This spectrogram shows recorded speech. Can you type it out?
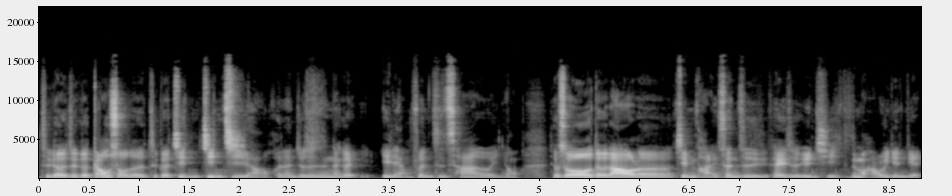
这个这个高手的这个竞竞技啊，可能就是那个一两分之差而已哦。有时候得到了金牌，甚至可以是运气这么好一点点，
